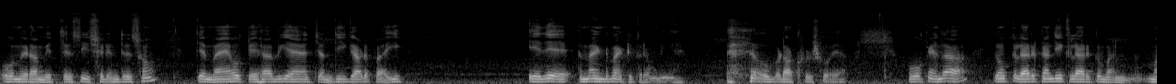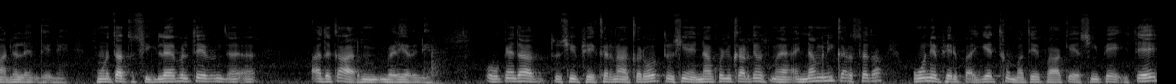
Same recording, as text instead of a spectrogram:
ਉਹ ਮੇਰਾ ਮਿੱਤਰ ਸੀ ਸੁਰਿੰਦਰ ਸਿੰਘ। ਤੇ ਮੈਂ ਉਹ ਕਿਹਾ ਵੀ ਐ, ਚੰਡੀਗੜ੍ਹ ਭਾਈ, ਇਹਦੇ ਅਮੈਂਡਮੈਂਟ ਕਰਾਉਣੀ ਹੈ। ਉਹ ਬੜਾ ਖੁਸ਼ ਹੋਇਆ। ਉਹ ਕਹਿੰਦਾ, ਕਿਉਂ ਕਲਰਕਾਂ ਦੀ ਕਲਰਕ ਮੰਨ ਮੰਨ ਲੈਂਦੇ ਨੇ? ਹੁਣ ਤਾਂ ਤਹਿਸੀਲ ਲੈਵਲ ਤੇ ਅਧਿਕਾਰ ਮਿਲੇ ਹੋਏ ਨੇ। ਉਹ ਕਹਿੰਦਾ, ਤੁਸੀਂ ਫਿਕਰ ਨਾ ਕਰੋ, ਤੁਸੀਂ ਇੰਨਾ ਕੁਝ ਕਰਦੇ ਹੋ, ਮੈਂ ਇੰਨਾ ਵੀ ਨਹੀਂ ਕਰ ਸਕਦਾ। ਉਹਨੇ ਫਿਰ ਭਾਈ ਇੱਥੋਂ ਮਤੇ ਪਾ ਕੇ ਅਸੀਂ ਭੇਜਤੇ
